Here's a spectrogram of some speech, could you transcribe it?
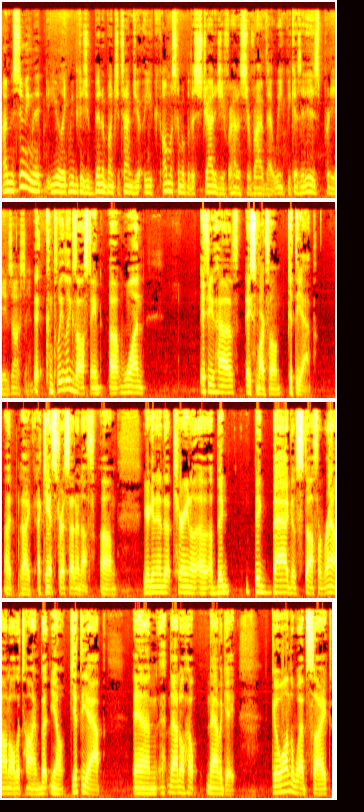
am assuming that you're like me because you've been a bunch of times. You you almost come up with a strategy for how to survive that week because it is pretty exhausting. It, completely exhausting. Uh, one, if you have a smartphone, get the app. I I, I can't stress that enough. Um, you're going to end up carrying a, a big big bag of stuff around all the time. But you know, get the app, and that'll help navigate. Go on the website,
